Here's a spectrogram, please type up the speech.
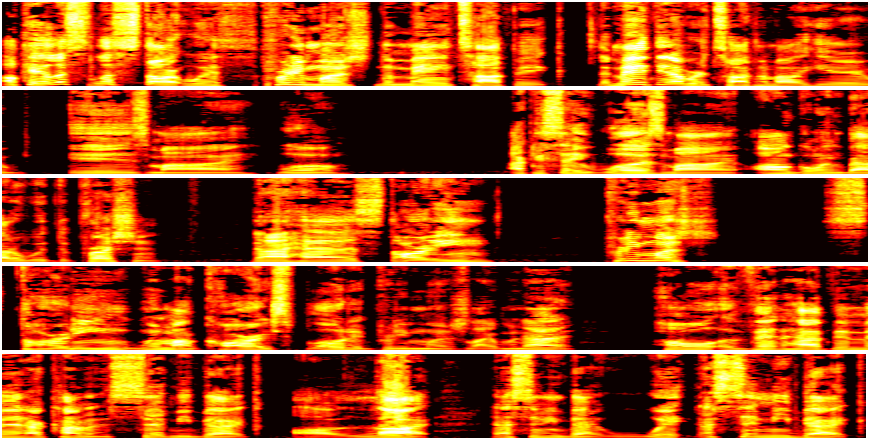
Okay, let's let's start with pretty much the main topic. The main thing that we're talking about here is my well, I can say was my ongoing battle with depression that I had starting pretty much starting when my car exploded pretty much. Like when that whole event happened, man, that kind of set me back a lot. That sent me back wait that sent me back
